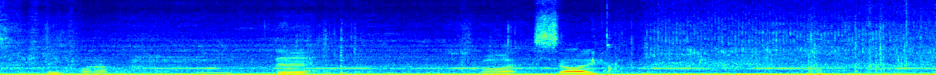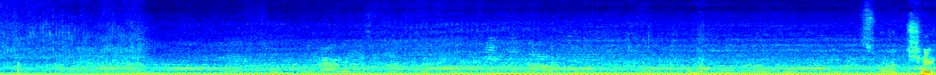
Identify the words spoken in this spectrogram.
the 15th one up there. Right, so Just want to check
